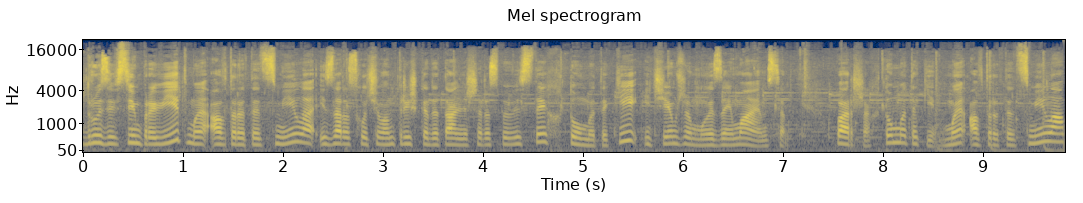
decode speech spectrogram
Друзі, всім привіт! Ми авторитет Сміла, і зараз хочу вам трішки детальніше розповісти, хто ми такі і чим же ми займаємося. Перше, хто ми такі? Ми авторитет Сміла,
